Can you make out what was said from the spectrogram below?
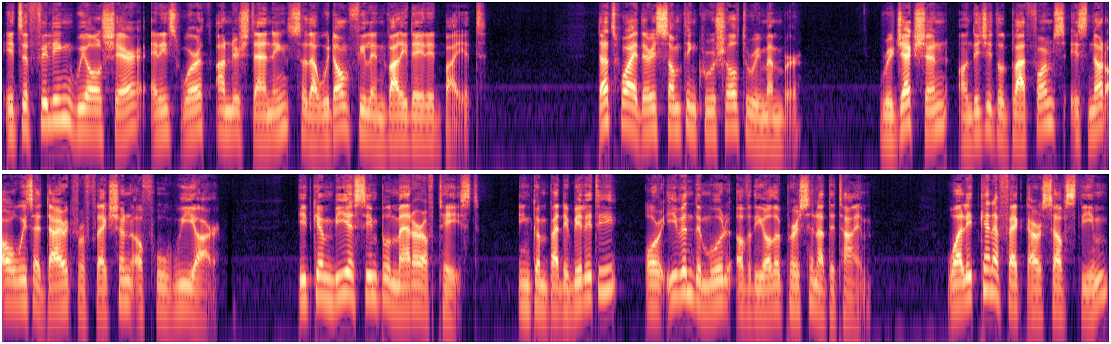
It's a feeling we all share, and it's worth understanding so that we don't feel invalidated by it. That's why there is something crucial to remember. Rejection on digital platforms is not always a direct reflection of who we are. It can be a simple matter of taste, incompatibility, or even the mood of the other person at the time. While it can affect our self esteem,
